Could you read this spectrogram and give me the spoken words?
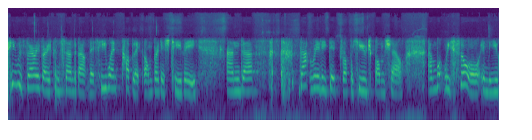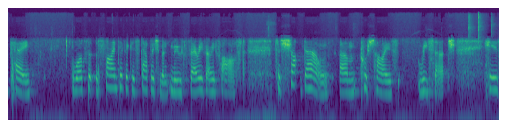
he was very, very concerned about this. He went public on British TV. And uh, that really did drop a huge bombshell. And what we saw in the UK was that the scientific establishment moved very, very fast to shut down um, Pusztai's research. His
